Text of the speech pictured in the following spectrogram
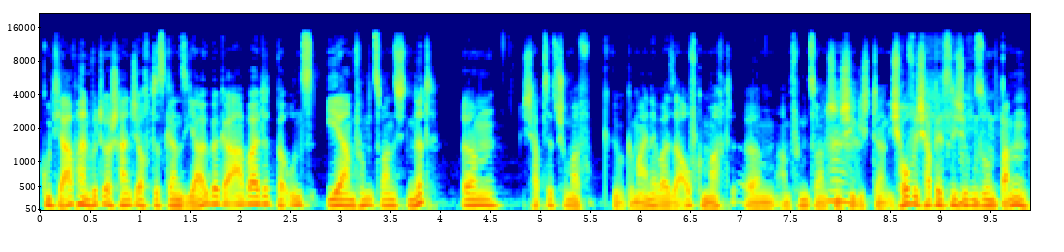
gut, Japan wird wahrscheinlich auch das ganze Jahr über gearbeitet, bei uns eher am 25. nicht. Ähm, ich habe es jetzt schon mal gemeinerweise aufgemacht. Ähm, am 25. Ah. schicke ich dann. Ich hoffe, ich habe jetzt nicht irgend so einen Bann.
